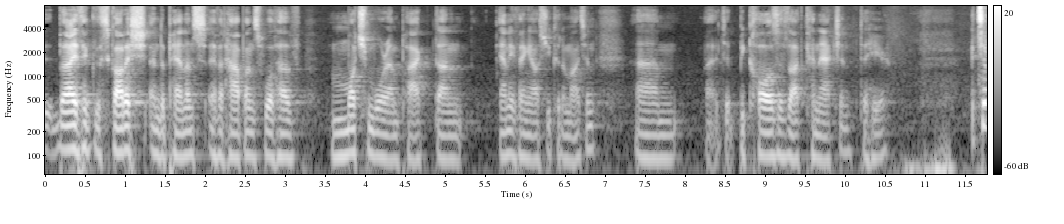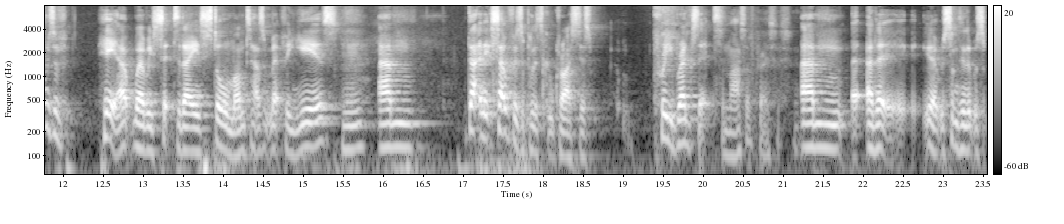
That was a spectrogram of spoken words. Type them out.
but I think the Scottish independence, if it happens, will have much more impact than anything else you could imagine, um, because of that connection to here. In terms of here, where we sit today in Stormont, hasn't met for years. Mm. Um, that in itself is a political crisis pre-Brexit. It's a massive crisis. Um, and it, you know, it was something that was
